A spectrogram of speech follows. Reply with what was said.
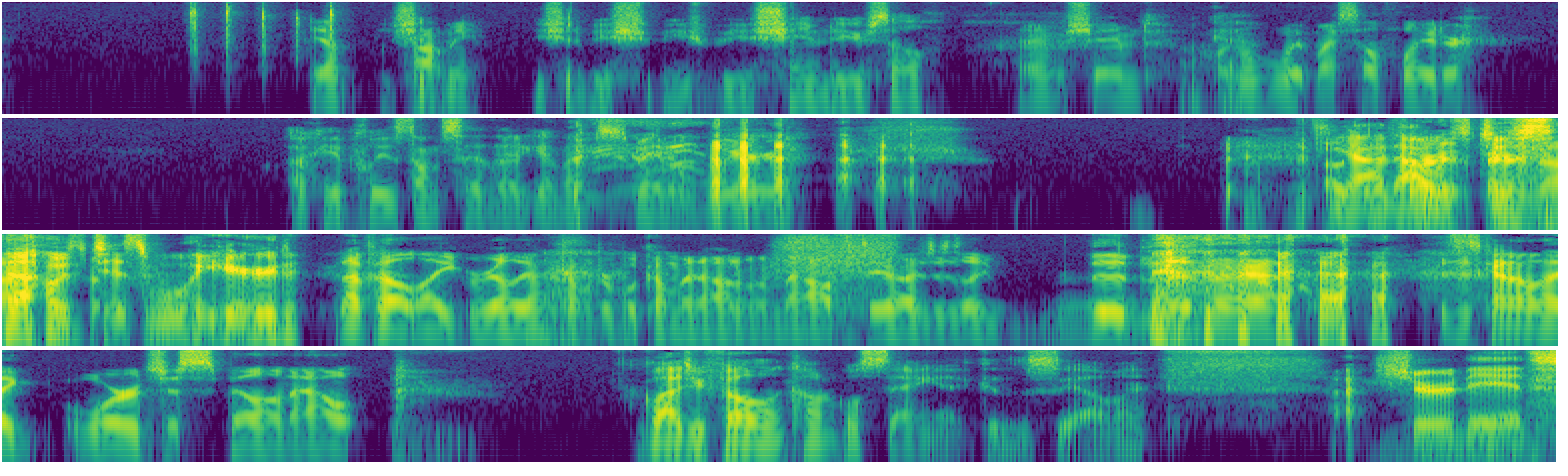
Yep, you Should caught me. You should be you should be ashamed of yourself. I am ashamed. Okay. I'll whip myself later. Okay, please don't say that again. That just made it weird. yeah, that fair- was fair just enough. that was just weird. That felt like really uncomfortable coming out of my mouth too. I was just like, it's just kind of like words just spilling out. Glad you felt uncomfortable saying it, because yeah, my I sure did.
